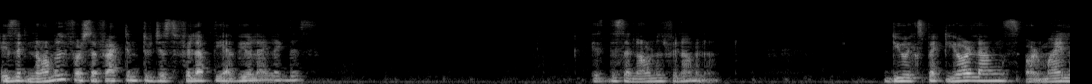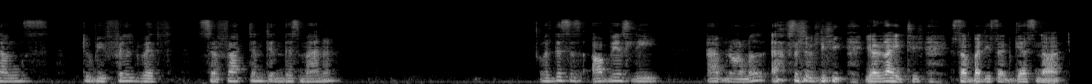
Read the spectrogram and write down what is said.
Is it normal for surfactant to just fill up the alveoli like this? Is this a normal phenomenon? Do you expect your lungs or my lungs to be filled with surfactant in this manner? Well, this is obviously abnormal. Absolutely, you're right. Somebody said, guess not.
